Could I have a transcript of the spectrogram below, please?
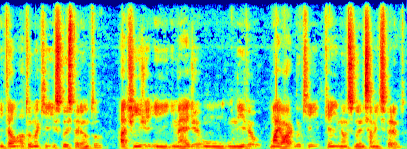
Então, a turma que estudou Esperanto atinge, em, em média, um, um nível maior do que quem não estudou inicialmente Esperanto.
